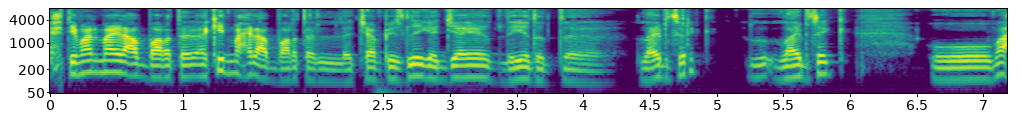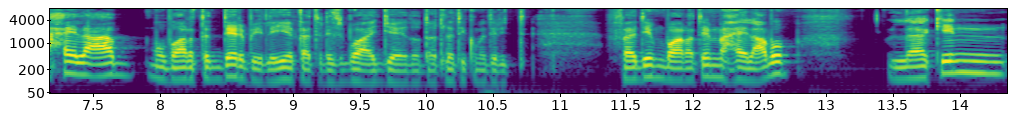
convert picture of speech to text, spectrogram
احتمال ما يلعب مباراة أكيد ما حيلعب مباراة ال Champions League الجاية اللي هي ضد آه، لايبزيج لايبزيج وما حيلعب مباراة الديربي اللي هي بتاعت الأسبوع الجاي ضد أتلتيكو مدريد. فدي مباراتين ما حيلعبوا. لكن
